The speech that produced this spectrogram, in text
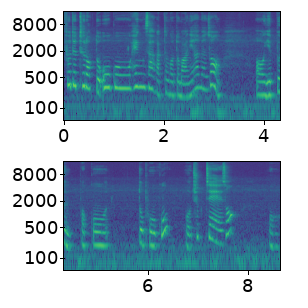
푸드 트럭도 오고 행사 같은 것도 많이 하면서 어, 예쁜 벚꽃도 보고 뭐 축제에서 뭐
